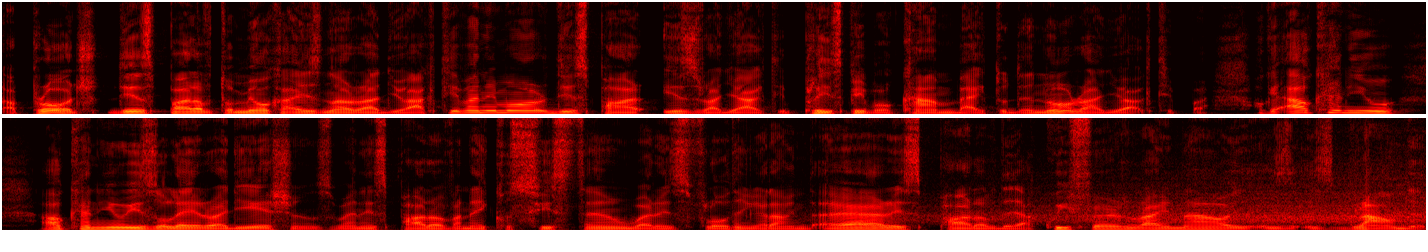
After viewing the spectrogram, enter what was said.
approach. This part of Tomioka is not radioactive anymore. This part is radioactive. Please, people, come back to the non-radioactive part. Okay, how can you how can you isolate radiations when it's part of an ecosystem where it's floating around in the air? It's part of the aquifer right now. is grounded.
